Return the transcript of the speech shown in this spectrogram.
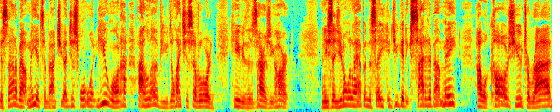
It's not about me, it's about you. I just want what you want. I, I love you. Delight yourself in the Lord. He you the desires of your heart. And he says, You know what will happen to say, Could you get excited about me? I will cause you to ride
